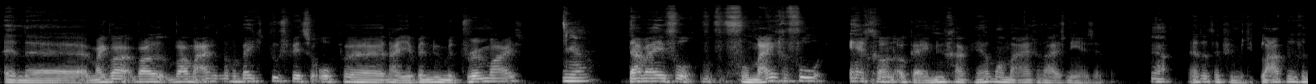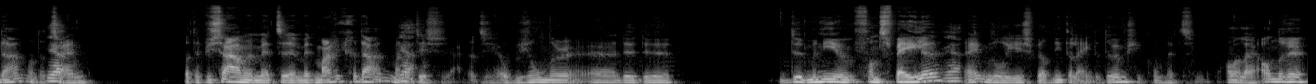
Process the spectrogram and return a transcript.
En, eh, maar ik wou, wou, wou me eigenlijk nog een beetje toespitsen op... eh, nou, je bent nu met Drumwise. ja. Daar ben je voor, voor mijn gevoel echt gewoon... Oké, nu ga ik helemaal mijn eigen wijs neerzetten. Ja. Hè, dat heb je met die plaat nu gedaan. Want dat Ja. zijn... Dat heb je samen met, eh, met Mark gedaan. Maar Ja. dat, is, ja, dat is heel bijzonder. de, de, de manier van spelen. Ja. Hè, ik bedoel, je speelt niet alleen de drums. Je komt met, met allerlei andere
